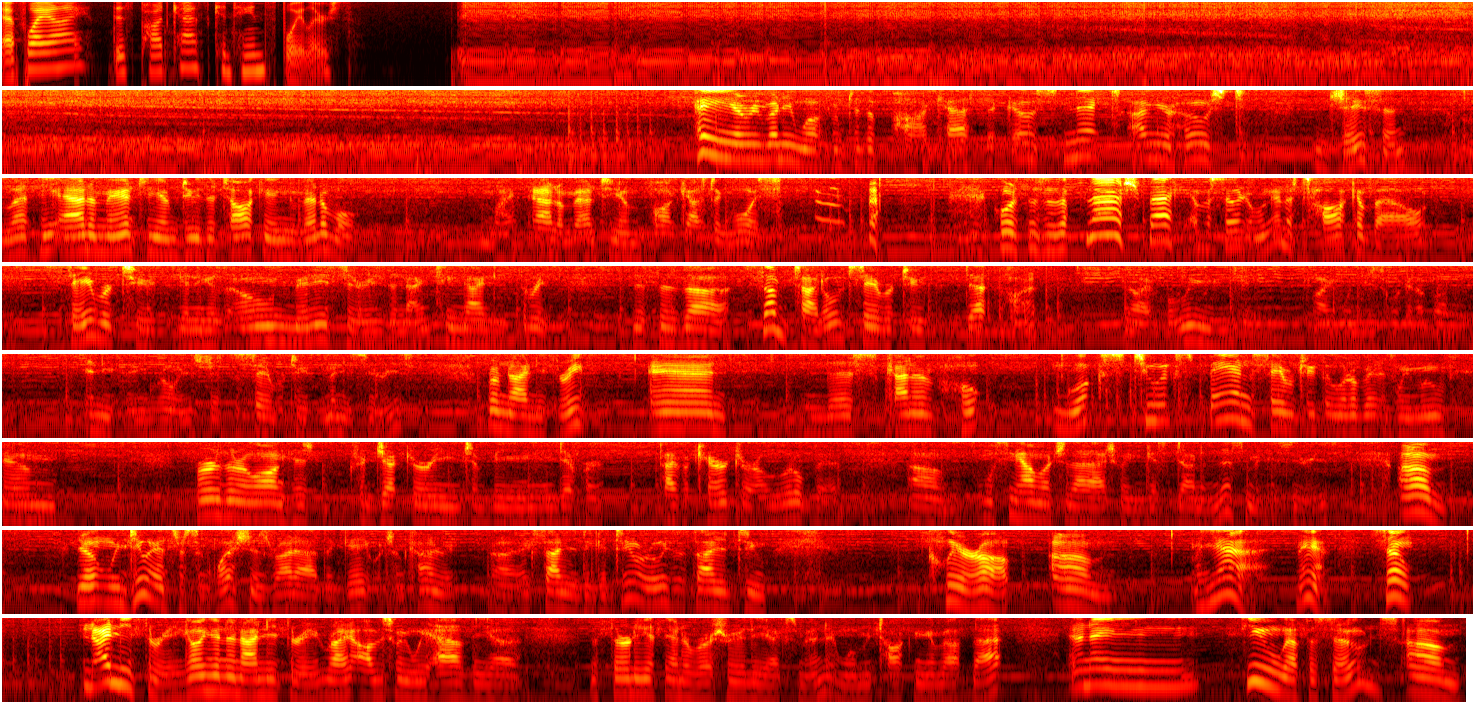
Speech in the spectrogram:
FYI, this podcast contains spoilers. Hey, everybody, welcome to the podcast that goes SNIKT. I'm your host, Jason. Let the adamantium do the talking, Venable. My adamantium podcasting voice. Of course, this is a flashback episode, and we're going to talk about Sabretooth getting his own miniseries in 1993. This is uh, subtitled Sabretooth Death Hunt. Now, I believe you can, like, when you just look it up on anything really. It's just a Sabretooth miniseries from 93. And this kind of hope looks to expand Sabretooth a little bit as we move him further along his trajectory to being a different type of character a little bit. Um, we'll see how much of that actually gets done in this miniseries. Um, you know, we do answer some questions right out of the gate, which I'm kind of uh, excited to get to, or at least excited to clear up. Um, yeah, man. So, 93, going into 93, right? Obviously, we have the uh, the 30th anniversary of the X Men, and we'll be talking about that And a few episodes um,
